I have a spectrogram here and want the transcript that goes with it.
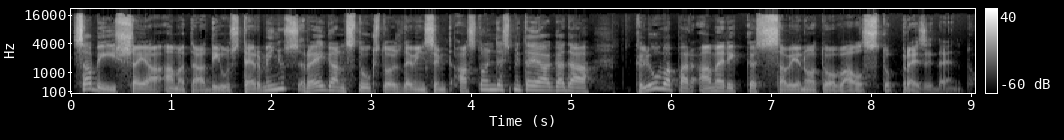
Sabijis šajā amatā divus termiņus, Reigans 1980. gadā kļuva par Amerikas Savienoto Valstu prezidentu.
